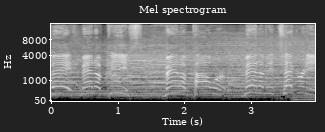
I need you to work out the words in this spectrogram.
faith. Man of peace man of power, man of integrity,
